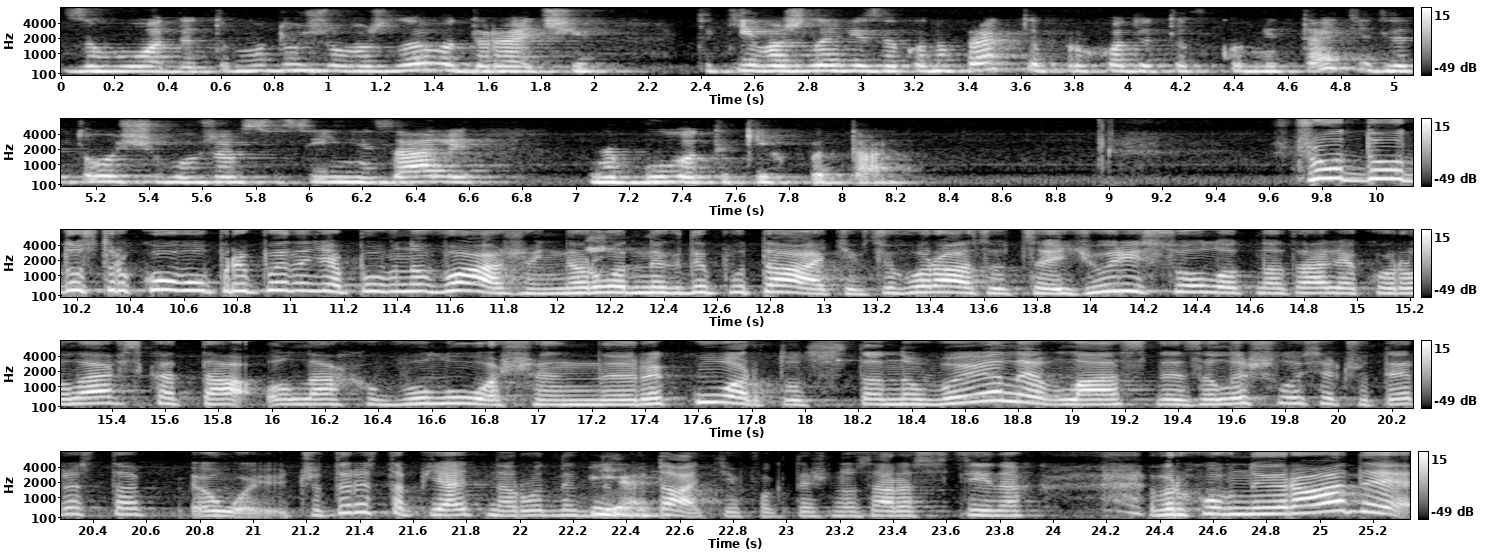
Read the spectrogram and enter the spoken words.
згоди. Тому дуже важливо, до речі, такі важливі законопроекти проходити в комітеті для того, щоб вже в сесійній залі не було таких питань. Щодо дострокового припинення повноважень народних депутатів, цього разу це Юрій Солод, Наталія Королевська та Олег Волошин. Рекорд тут встановили. Власне, залишилося 400, ой, 405 народних депутатів. Фактично зараз в стінах Верховної Ради.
